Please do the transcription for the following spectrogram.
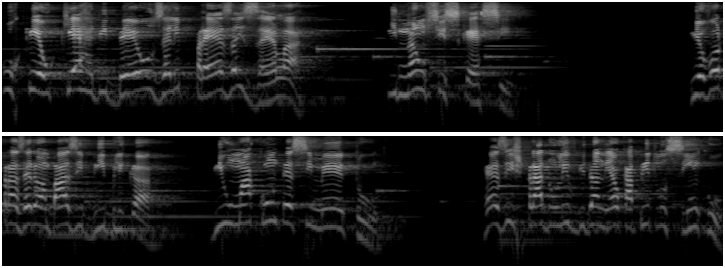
Porque o que é de Deus, ele preza e zela e não se esquece. E eu vou trazer uma base bíblica de um acontecimento registrado no livro de Daniel, capítulo 5,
